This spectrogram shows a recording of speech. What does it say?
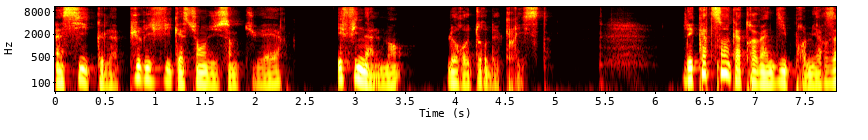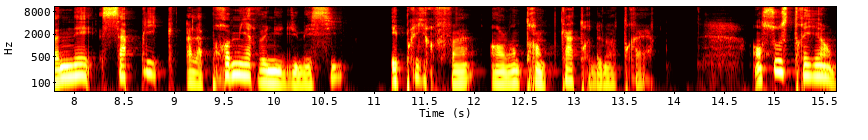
ainsi que la purification du sanctuaire et finalement le retour de Christ. Les 490 premières années s'appliquent à la première venue du Messie et prirent fin en l'an 34 de notre ère. En soustrayant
